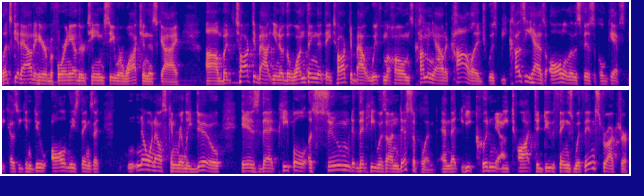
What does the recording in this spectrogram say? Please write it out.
"Let's get out of here before any other team see we're watching this guy." Um, but talked about, you know, the one thing that they talked about with Mahomes coming out of college was because he has all of those physical gifts, because he can do all of these things that no one else can really do, is that people assumed that he was undisciplined and that he couldn't yeah. be taught to do things within structure.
